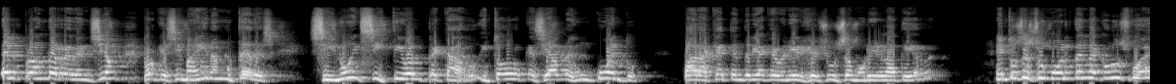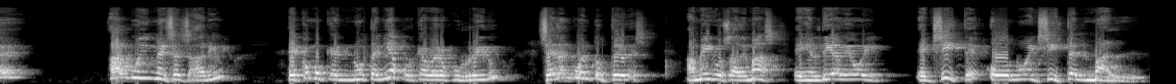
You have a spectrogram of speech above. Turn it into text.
el plan de redención, porque se imaginan ustedes, si no existió el pecado y todo lo que se habla es un cuento, ¿para qué tendría que venir Jesús a morir en la tierra? Entonces su muerte en la cruz fue algo innecesario. Es como que no tenía por qué haber ocurrido. ¿Se dan cuenta ustedes? Amigos, además, en el día de hoy existe o no existe el mal.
